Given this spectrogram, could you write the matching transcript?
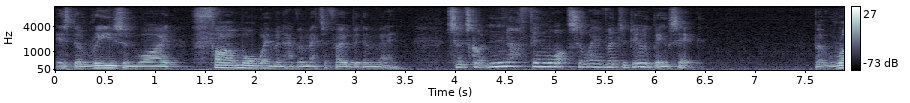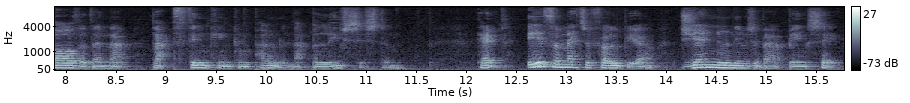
is the reason why far more women have emetophobia than men. So it's got nothing whatsoever to do with being sick, but rather than that, that thinking component, that belief system. Okay, if emetophobia genuinely was about being sick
